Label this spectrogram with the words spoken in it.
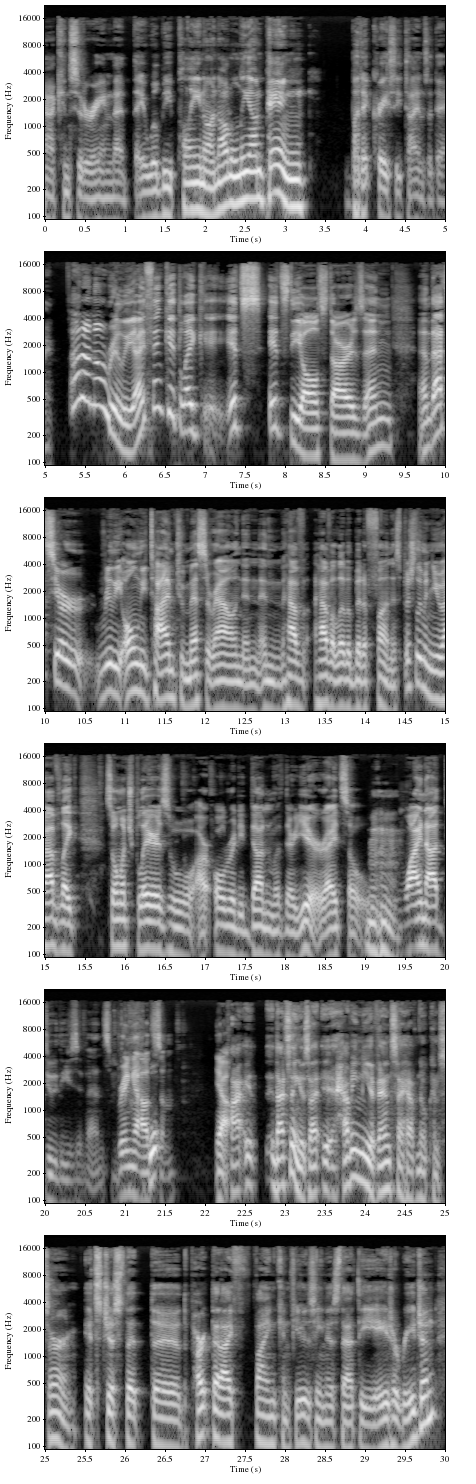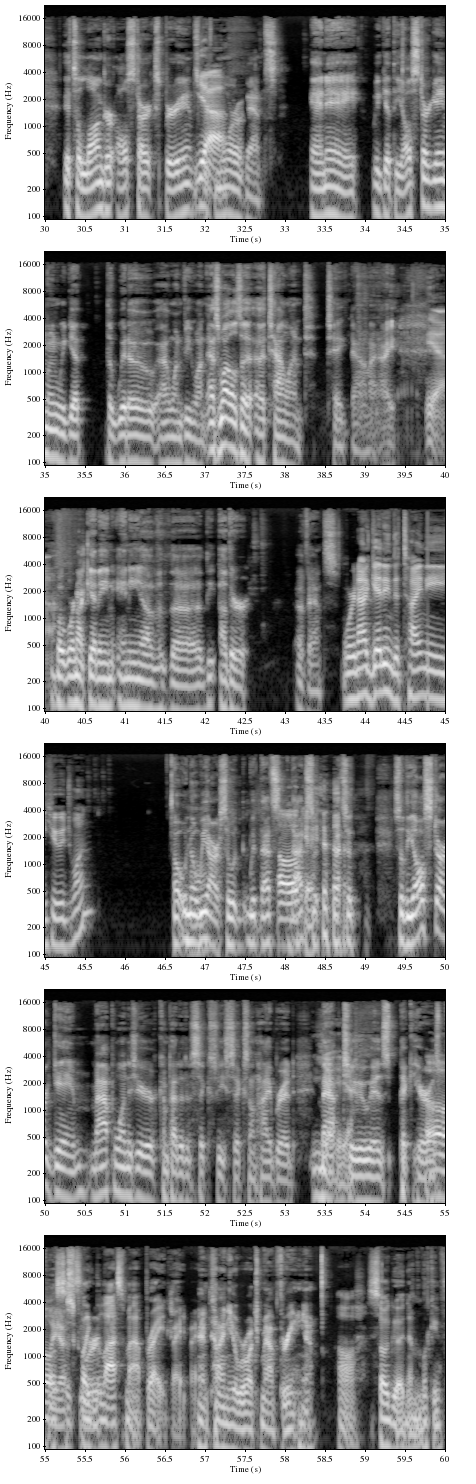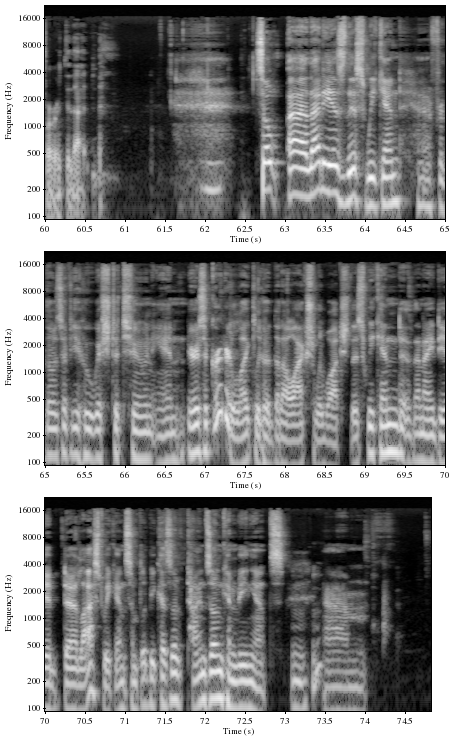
uh, considering that they will be playing on not only on ping, but at crazy times a day really. I think it like it's it's the All Stars, and and that's your really only time to mess around and and have have a little bit of fun, especially when you have like so much players who are already done with their year, right? So mm-hmm. why not do these events? Bring out well, some. Yeah, I, that's the thing is I, having the events. I have no concern. It's just that the the part that I find confusing is that the Asia region, it's a longer All Star experience yeah. with more events. NA, we get the All Star game and we get the Widow uh, one v one, as well as a, a talent takedown. I, Yeah. but we're not getting any of the the other events. We're not getting the tiny, huge one. Oh no, we are. So that's Oh, that's okay. a, that's a so the All Star game map one is your competitive six v six on hybrid. Map Yeah, yeah. two is pick heroes, Oh, play so it's like the last map, right? Right? Right? and tiny Overwatch map three. Yeah. Oh, so good! I'm looking forward to that. So uh, that is this weekend. Uh, for those of you who wish to tune in, there's a greater likelihood that I'll actually watch this weekend than I did uh, last weekend, simply because of time zone convenience. Mhm. Um,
